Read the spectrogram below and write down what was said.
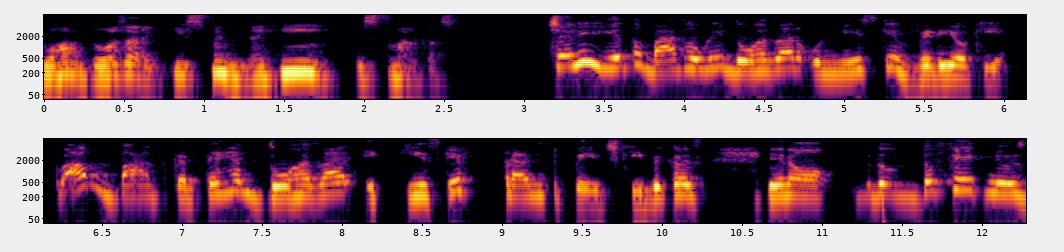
वो हम 2021 में नहीं इस्तेमाल कर सकते। चलिए ये तो बात हो गई 2019 के वीडियो की। अब बात करते हैं 2021 के फ्रंट पेज की because you know the fake news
